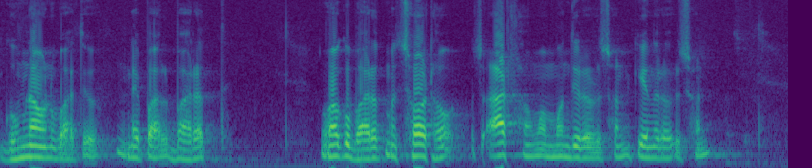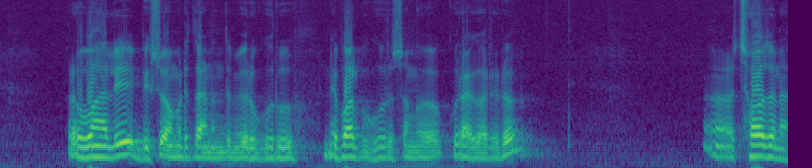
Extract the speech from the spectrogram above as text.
घुम्न आउनुभएको थियो नेपाल भारत। उहाँको भारतमा छ ठाउँ आठ ठाउँमा मन्दिरहरू छन् केन्द्रहरू छन्। र उहाँले विश्व अमृतानन्द मेरो गुरु नेपालको गुरुसँग कुरा गरेर छजना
